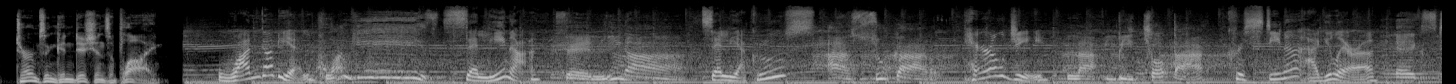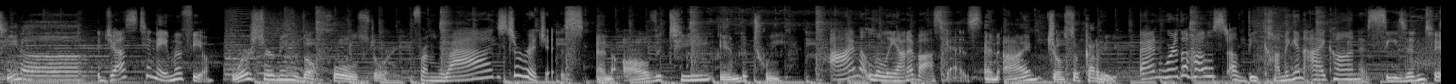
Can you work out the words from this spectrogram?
Terms and conditions apply. Juan Gabriel, Juanquis, Selena, Selena, Celia Cruz, Azúcar, Karol G, La Bichota, Christina Aguilera, Ex-Tina. just to name a few. We're serving the whole story From rags to riches. and all the tea in between. I'm Liliana Vasquez, And I'm Joseph Carrillo. and we're the host of Becoming an Icon Season 2.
